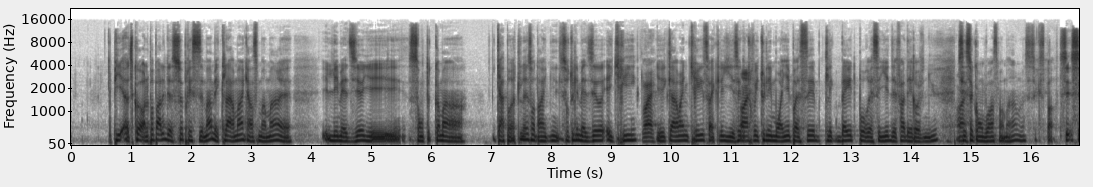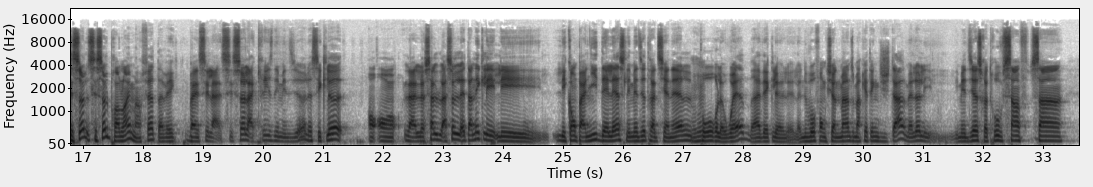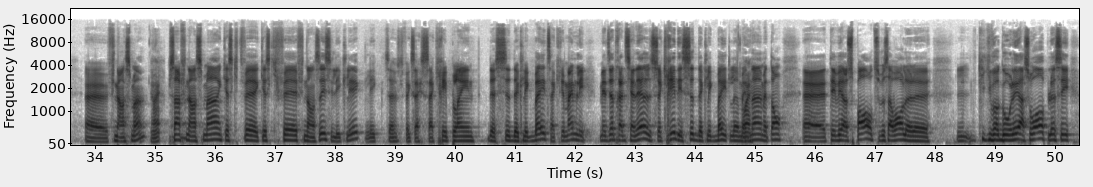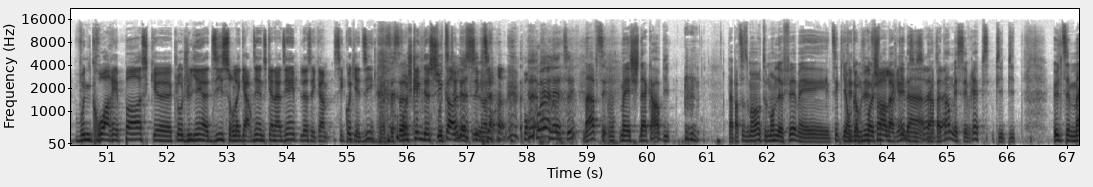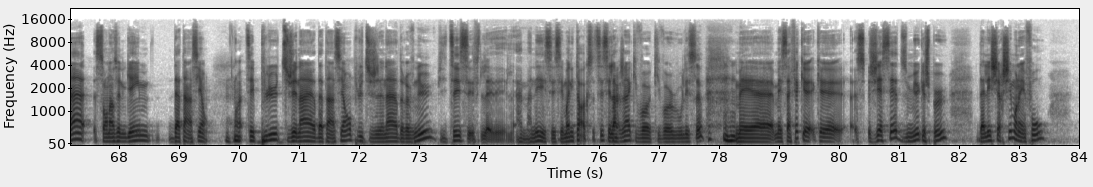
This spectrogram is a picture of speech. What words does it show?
Puis en tout cas, on n'a pas parlé de ça précisément, mais clairement qu'en ce moment, euh, les médias ils sont comme en. Ils capotent, là. Ils sont en- surtout les médias écrits. Ouais. Il y a clairement une crise. Fait que là, ils essaient Ouais. de trouver tous les moyens possibles, clickbait, pour essayer de faire des revenus. C'est ce qu'on voit en ce moment. C'est ce qui se passe. C'est ça, c'est ça le problème, en fait, avec. Ben, c'est la- c'est ça la crise des médias. C'est que là, on, on- la, le seul, la seule. Étant donné que les, les, les compagnies délaissent les médias traditionnels pour le web avec le, le- le nouveau fonctionnement du marketing digital, mais là, les, les médias se retrouvent sans, sans euh, financement. Ouais. Puis Sans financement, qu'est-ce qui te fait, qu'est-ce qui fait financer? C'est les clics. Les- ça fait que ça, ça crée plein de sites de clickbait. Ça crée même les médias traditionnels se créent des sites de clickbait. Là. Maintenant, mettons, euh, TVA Sport, tu veux savoir le, qui, qui va gauler à soir. Puis là, c'est vous ne croirez pas ce que Claude Julien a dit sur le gardien du Canadien. Puis là, c'est comme, c'est quoi qu'il a dit? c'est ça. Faut que je clique dessus, que ça- Pourquoi, là, tu sais? Non, mais je suis d'accord. Puis à partir du moment où tout le monde le fait, mais tu sais qu'ils ont comme pas de le choix d'embarquer dans, c'est ça, dans la patente, mais c'est vrai. Puis, puis, puis, ultimement, ils sont dans une game d'attention. Ouais. Tu sais, plus tu génères d'attention, plus tu génères de revenus. Puis, tu sais, c'est- la- la- à un moment donné, c'est c'est money talks. Tu sais, c'est l'argent qui va, qui va rouler ça. mais, euh, mais ça fait que, que j'essaie du mieux que je peux d'aller chercher mon info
